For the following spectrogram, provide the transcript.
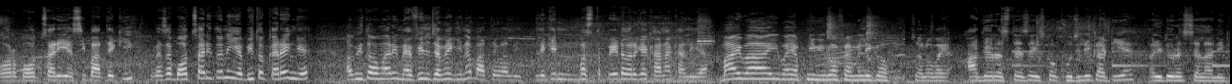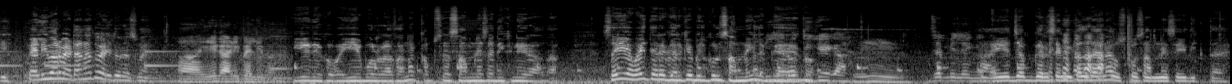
और बहुत सारी ऐसी बातें की। वैसे बहुत सारी तो नहीं अभी तो करेंगे। अभी तो हमारी महफिल जमेगी ना बातें वाली लेकिन मस्त पेट भर के खाना खा लिया। बाय बाय भाई अपनी विवा फैमिली को। चलो भाई आधे रस्ते से इसको खुजली काटी है अल्टूरस चलाने की। पहली बार बैठा ना तो अल्टूरस में? हाँ ये गाड़ी पहली बार। ये देखो भाई ये बोल रहा था ना कब से सामने से दिख नहीं रहा था। सही है भाई तेरे घर के बिल्कुल सामने ही लग गया है तो। दिखेगा जब मिलेंगे हाँ ये जब घर से निकलता है ना उसको सामने से ही दिखता है।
